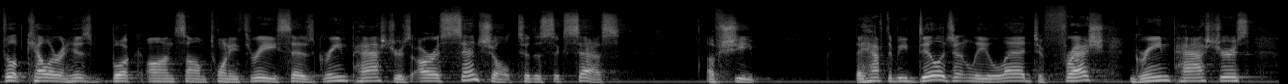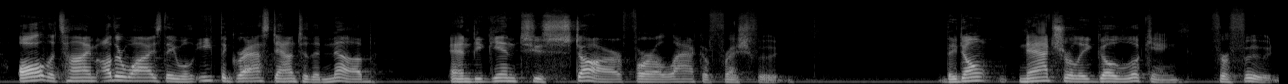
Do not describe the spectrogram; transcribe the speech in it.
Philip Keller, in his book on Psalm 23, says green pastures are essential to the success of sheep. They have to be diligently led to fresh green pastures all the time, otherwise, they will eat the grass down to the nub and begin to starve for a lack of fresh food. They don't naturally go looking for food.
